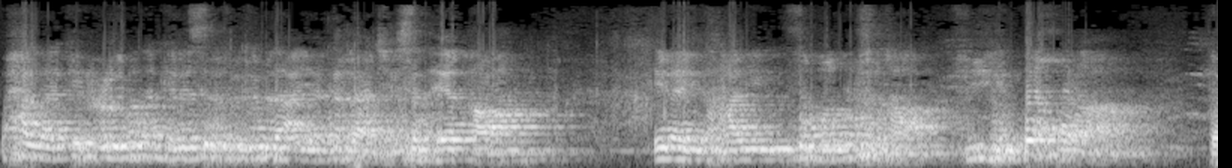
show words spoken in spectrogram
waxaa laakiin culimada kale salafka ka mid ah ayaa ka raajixsan ee qaba inay tahay uma nufqa fiihi ukra fa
